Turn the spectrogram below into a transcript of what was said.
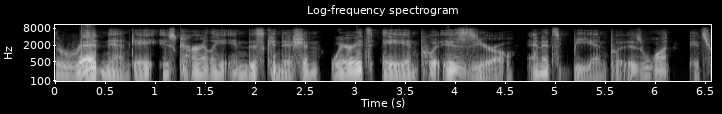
The red NAND gate is currently in this condition where its A input is 0 and its B input is 1. It's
